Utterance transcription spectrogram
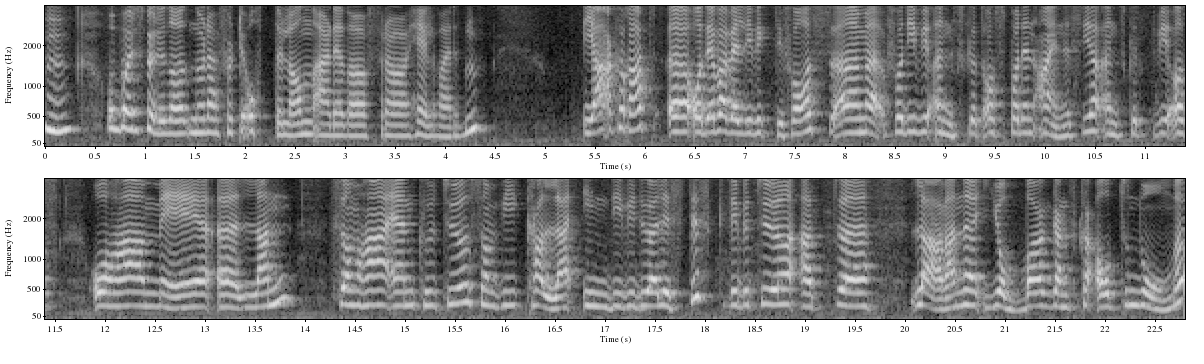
Mm. Og bare spørre da, Når det er 48 land, er det da fra hele verden? Ja, akkurat. Eh, Og det var veldig viktig for oss. um, Fordi vi ønsket oss på den ene sida ønsket vi oss å ha med eh, land som har en kultur som vi kaller individualistisk. Det betyr at uh, lærerne jobber ganske autonome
